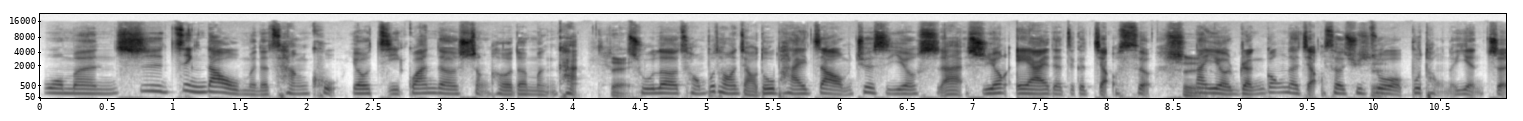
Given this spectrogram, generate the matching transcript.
我们是进到我们的仓库，有几关的审核的门槛。对，除了从不同的角度拍照，我们确实也有使爱使用 AI 的这个角色，是那也有人工的角色去做不同的验证。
